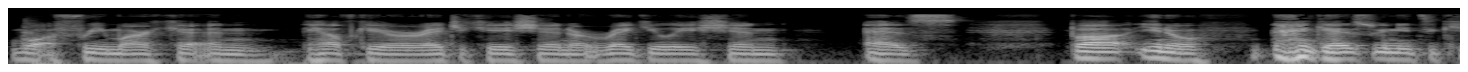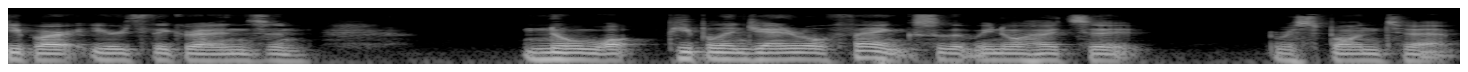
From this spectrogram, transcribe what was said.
what a free market in healthcare or education or regulation is. But, you know, I guess we need to keep our ear to the grounds and know what people in general think so that we know how to respond to it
